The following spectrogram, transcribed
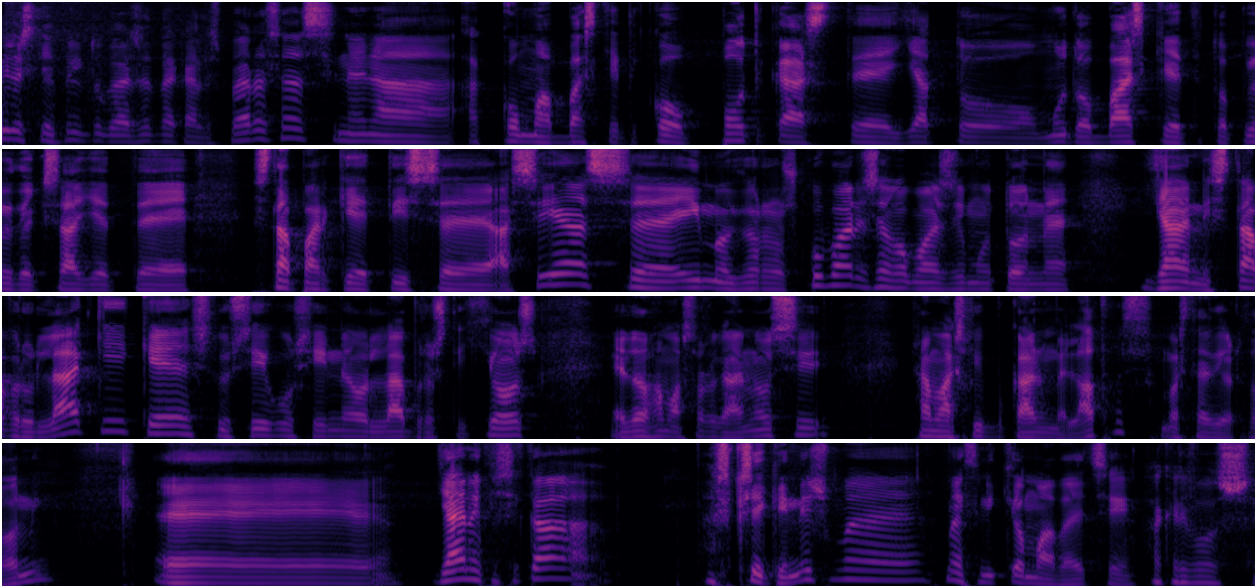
Φίλες και φίλοι του Γκαζέτα, καλησπέρα σας. Είναι ένα ακόμα μπασκετικό podcast ε, για το Μούτο Μπάσκετ, το οποίο διεξάγεται στα παρκέ της ε, Ασίας. Ε, είμαι ο Γιώργος Κούβαρης, έχω μαζί μου τον Γιάννη Σταυρουλάκη και στους ήχους είναι ο Λάμπρος Τυχιός. Εδώ θα μας οργανώσει, θα μας πει που κάνουμε λάθος, μας τα διορθώνει. Ε, Γιάννη, φυσικά, Α ξεκινήσουμε με εθνική ομάδα, έτσι. Ακριβώς.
